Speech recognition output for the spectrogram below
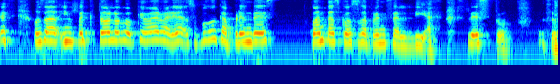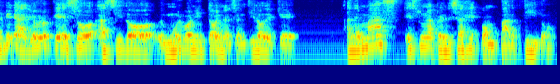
o sea, infectólogo, qué barbaridad. Supongo que aprendes, ¿cuántas cosas aprendes al día de esto? pues mira, yo creo que eso ha sido muy bonito en el sentido de que además es un aprendizaje compartido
